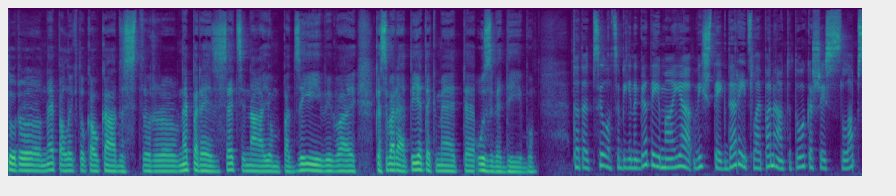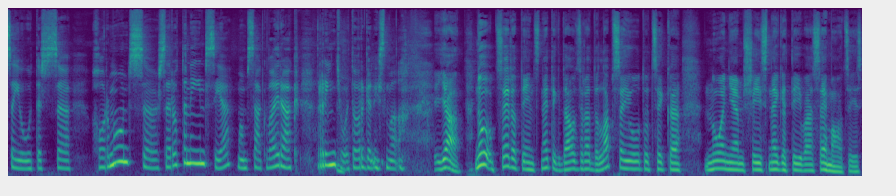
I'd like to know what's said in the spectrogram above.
tur uh, nepaliktu kaut kādas uh, nepareizas secinājumi par dzīvi vai kas varētu ietekmēt uh, uzvedību. Tātad psilocibīna gadījumā, jā, viss tiek darīts, lai panāktu to, ka šis labsajūtas uh, hormons, uh, serotonīns, jā, mums sāk vairāk riņķot organismā. Jā, nu, serotīns netik daudz rada labsajūtu, cik uh, noņem šīs negatīvās emocijas,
